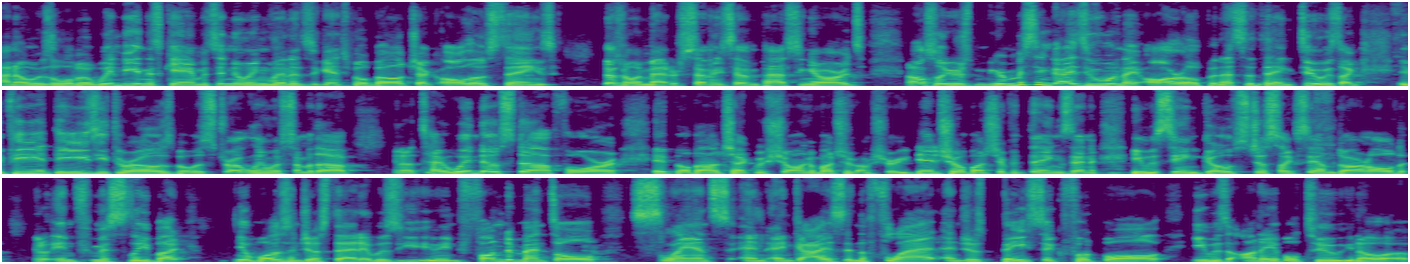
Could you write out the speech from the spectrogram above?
I know it was a little bit windy in this game. It's in New England. It's against Bill Belichick. All those things doesn't really matter. 77 passing yards. And also, you're, you're missing guys even when they are open. That's the thing, too. It's like if he hit the easy throws, but was struggling with some of the you know tight window stuff, or if Bill Belichick was showing a bunch of, I'm sure he did show a bunch of different things, and he was seeing ghosts just like Sam Darnold, you know, infamously. But it wasn't just that. It was I mean fundamental slants and and guys in the flat and just basic football. He was unable to you know uh,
